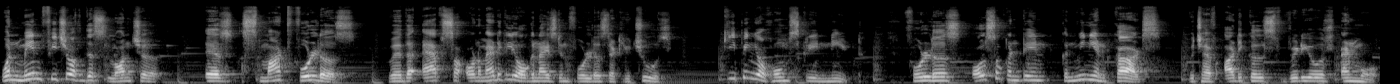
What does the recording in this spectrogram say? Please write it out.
One main feature of this launcher is smart folders where the apps are automatically organized in folders that you choose, keeping your home screen neat. Folders also contain convenient cards which have articles, videos, and more.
